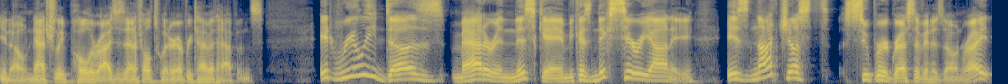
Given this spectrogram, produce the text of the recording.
you know, naturally polarizes NFL Twitter every time it happens, it really does matter in this game because Nick Sirianni is not just super aggressive in his own right.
